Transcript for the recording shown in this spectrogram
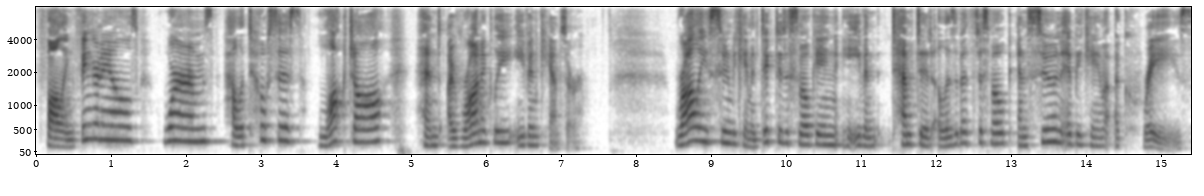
falling fingernails, worms, halitosis, lockjaw, and ironically, even cancer. Raleigh soon became addicted to smoking. He even tempted Elizabeth to smoke, and soon it became a craze.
